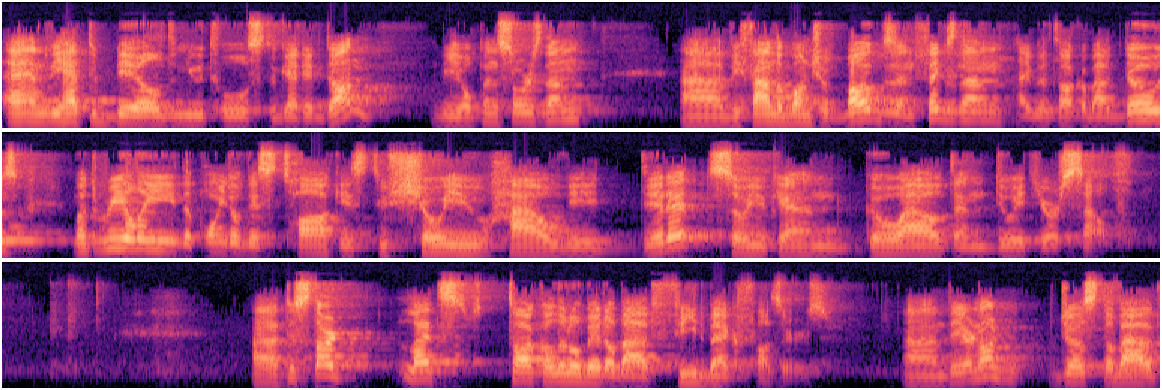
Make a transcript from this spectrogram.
and we had to build new tools to get it done. We open sourced them. Uh, we found a bunch of bugs and fixed them. I will talk about those. But really, the point of this talk is to show you how we did it so you can go out and do it yourself. Uh, to start, let's talk a little bit about feedback fuzzers. Uh, they are not just about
